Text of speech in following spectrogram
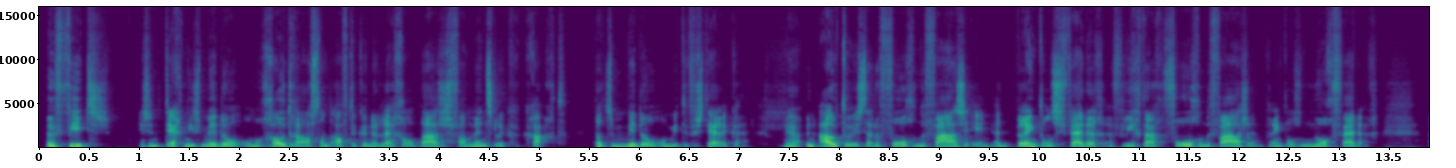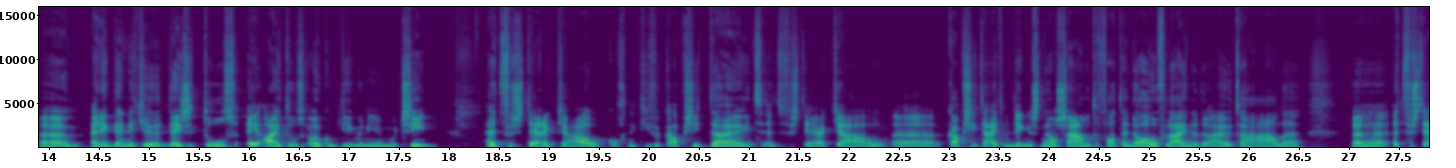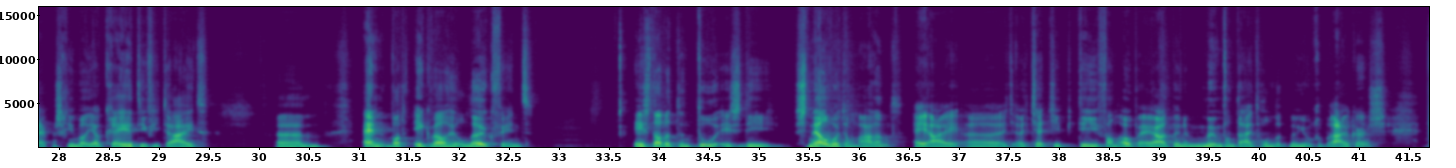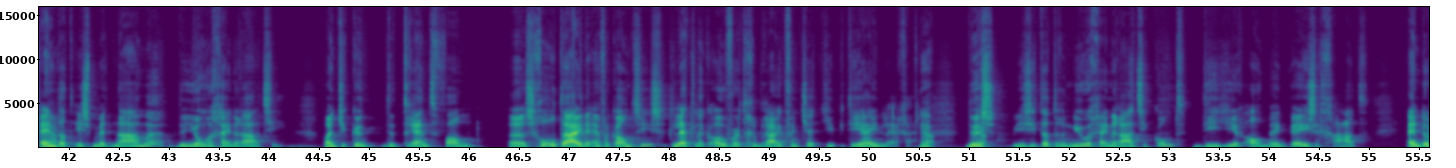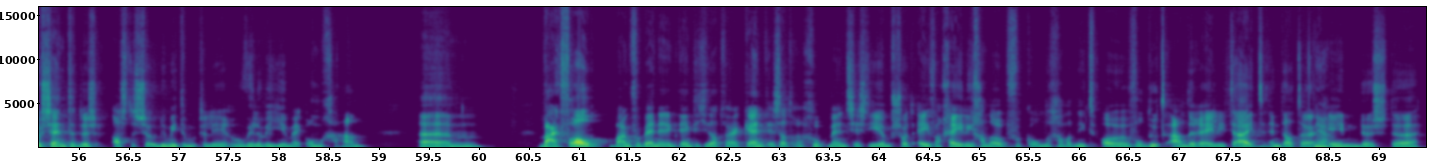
een fiets is een technisch middel om een grotere afstand af te kunnen leggen op basis van menselijke kracht. Dat is een middel om je te versterken. Ja. Een auto is daar de volgende fase in. Het brengt ons verder. Een vliegtuig, volgende fase. Het brengt ons nog verder. Um, en ik denk dat je deze tools, AI-tools, ook op die manier moet zien. Het versterkt jouw cognitieve capaciteit. Het versterkt jouw uh, capaciteit om dingen snel samen te vatten en de hoofdlijnen eruit te halen. Uh, het versterkt misschien wel jouw creativiteit. Um, en wat ik wel heel leuk vind, is dat het een tool is die snel wordt omarmd. AI, uh, ChatGPT van OpenAI had binnen een mum van tijd 100 miljoen gebruikers. En ja. dat is met name de jonge generatie. Want je kunt de trend van uh, schooltijden en vakanties letterlijk over het gebruik van ChatGPT heen leggen. Ja. Dus ja. je ziet dat er een nieuwe generatie komt die hier al mee bezig gaat. En docenten dus als de sodomieten moeten leren, hoe willen we hiermee omgaan? Um, Waar ik vooral bang voor ben, en ik denk dat je dat wel herkent, is dat er een groep mensen is die een soort evangelie gaan lopen verkondigen, wat niet uh, voldoet aan de realiteit. En dat er ja. in dus de,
